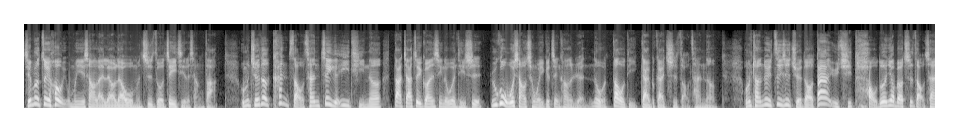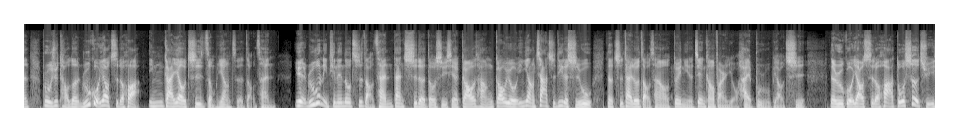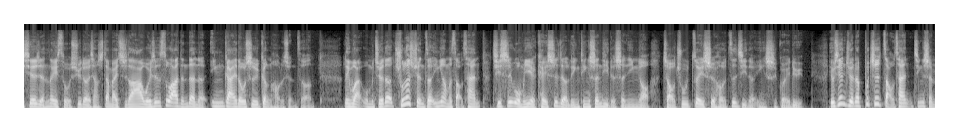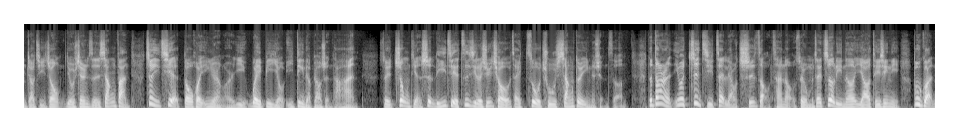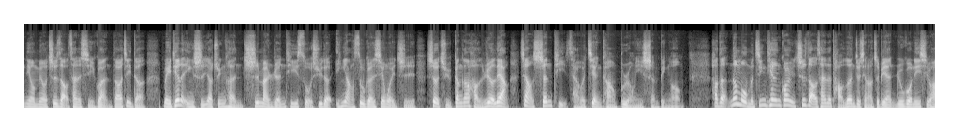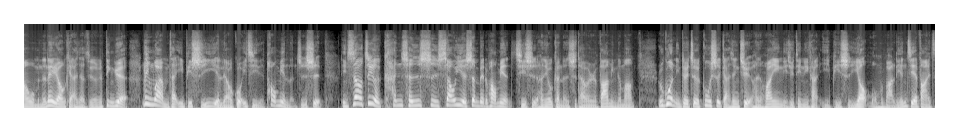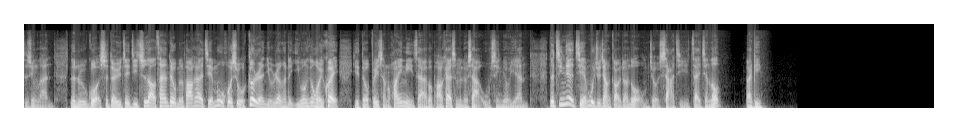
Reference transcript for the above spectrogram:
节目的最后，我们也想来聊聊我们制作这一集的想法。我们觉得看早餐这个议题呢，大家最关心的问题是：如果我想要成为一个健康的人，那我到底该不该吃早餐呢？我们团队自己是觉得，大家与其讨论要不要吃早餐，不如去讨论如果要吃的话，应该要吃怎么样子的早餐。因为如果你天天都吃早餐，但吃的都是一些高糖、高油、营养价值低的食物，那吃太多早餐哦，对你的健康反而有害，不如不要吃。那如果要吃的话，多摄取一些人类所需的，像是蛋白质啦、维生素啊等等的，应该都是更好的选择。另外，我们觉得除了选择营养的早餐，其实我们也可以试着聆听身体的声音哦，找出最适合自己的饮食规律。有些人觉得不吃早餐精神比较集中，有些人则是相反，这一切都会因人而异，未必有一定的标准答案。所以重点是理解自己的需求，再做出相对应的选择。那当然，因为自己在聊吃早餐哦，所以我们在这里呢，也要提醒你，不管你有没有吃早餐的习惯，都要记得每天的饮食要均衡，吃满人体所需的营养素跟纤维质，摄取刚刚好的热量，这样身体才会健康，不容易生病哦。好的，那么我们今天关于吃早餐的讨论就先到这边。如果你喜欢我们的内容，可以按下最后一个订阅。另外，我们在 EP 十一也聊过一集泡面冷知识。你知道这个堪称是宵夜圣杯的泡面，其实很有。可能是台湾人发明的吗？如果你对这个故事感兴趣，很欢迎你去听听看 EP 十一哦。我们把链接放在资讯栏。那如果是对于这集吃早餐对我们的 Podcast 节目，或是我个人有任何的疑问跟回馈，也都非常的欢迎你在 Apple Podcast 上面留下五星留言。那今天的节目就这样告一段落，我们就下集再见喽，拜拜。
